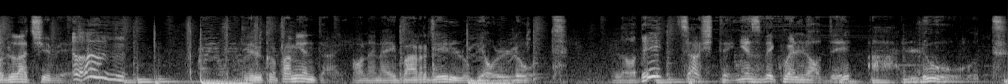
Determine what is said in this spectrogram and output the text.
To dla ciebie. Tylko pamiętaj, one najbardziej lubią lód. Lody? Coś ty, niezwykłe lody, a lód.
